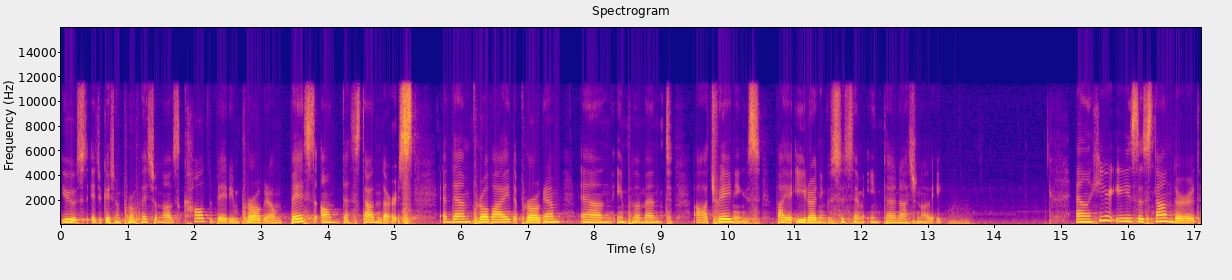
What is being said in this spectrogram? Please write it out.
use education professionals cultivating program based on the standards and then provide a program and implement uh, trainings via e-learning system internationally. And here is a standard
